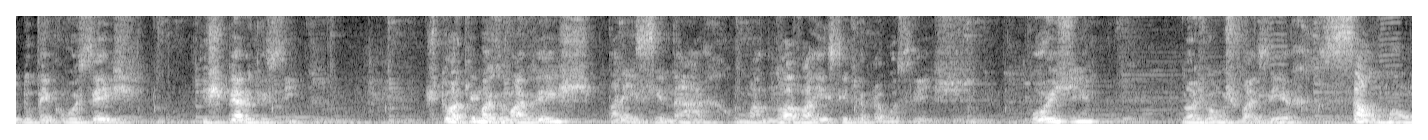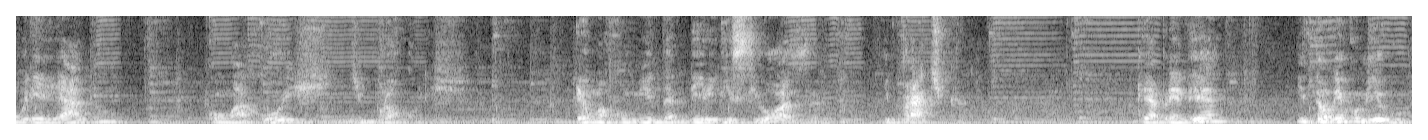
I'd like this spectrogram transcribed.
Tudo bem com vocês? Espero que sim. Estou aqui mais uma vez para ensinar uma nova receita para vocês. Hoje nós vamos fazer salmão grelhado com arroz de brócolis. É uma comida deliciosa e prática. Quer aprender? Então vem comigo.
